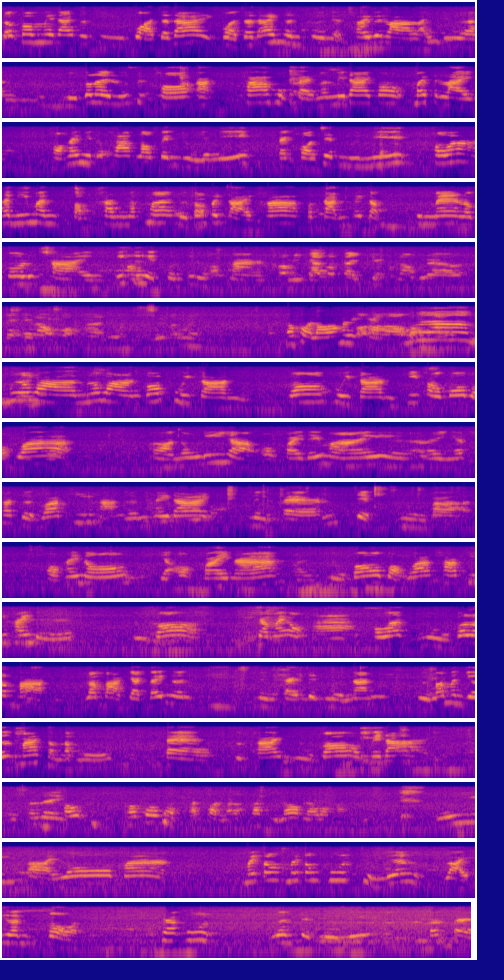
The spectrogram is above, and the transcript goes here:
แล้วก็ไม่ได้สักทีกว่าจะได้กว่าจะได้เงินคืนเนี่ยใช้เวลาหลายเดือน หนูก็เลยรู้สึกท้ออะถ้าหกแสนมันไม่ได้ก็ไม่เป็นไร ขอให้มิตรภาพเราเป็นอยู่อย่างนี้ แต่ขอเจ็ดหมื่นนี้ เพราะว่าอันนี้มันสำคัญมากๆหนูต้องไปจ่ายค่าประกันให้กับคุณแม่แล้วก็ลูกชาย นี่คือเหตุผลที่หนูออกมาเขามีการมาไกลเกลี่ยกับเราเพื่อไม่ให้เราออกมาในวันนี้ด้วยบ้างไหมเราขอร้องอะไรอย่างเงี้ยขอร้องเมื่อเมื่อวานเมื่อวานก็คุยกัน ก็คุยกันพี่เขาก็บอกว่าอ่า น้องลี่อยากออกไปได้ไหมอะไรอย่างเงี้ยถ้าเกิดว่าพี่หาเงินให้ได้หนึ่งแสนเจ็ดหมื่นบาท ขอให้น้องอย่าออกไปนะ หนูก็บอกว่าถ้าพี่ให้หนูหนูก็จะไม่ออกมา เพราะว่าหนูก็ลำบากลำบากอยากได้เงินหนึ่งแสนเจ็ดหมื่นนั้นถือว่ามันเยอะมากสำหรับหนูแต่สุดท้ายหนูก็ไม่ได้ ก็เลยเขาเขาโกหกผัดผ่อนมามากี่รอบแล้วอะคะอุ้ยหลายโลกมาก ไม่ต้องไม่ต้องพูดถึงเรื่องหลายเดือนก่อน แค่พูดเงินเจ็ดหมื่นนี้ ตั้งแต่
